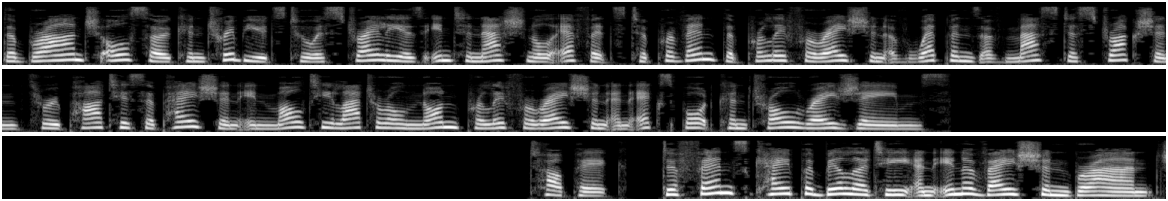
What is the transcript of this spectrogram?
The branch also contributes to Australia's international efforts to prevent the proliferation of weapons of mass destruction through participation in multilateral non-proliferation and export control regimes. Defence Capability and Innovation Branch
